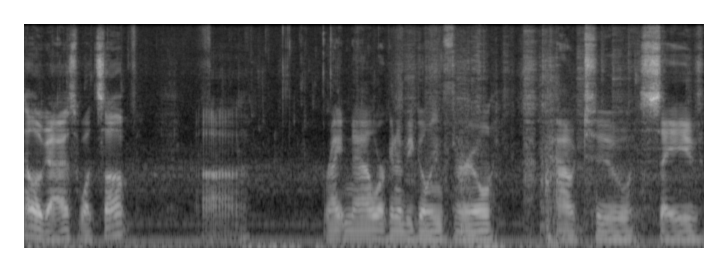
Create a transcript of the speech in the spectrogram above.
Hello guys, what's up? Uh, right now we're going to be going through how to save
